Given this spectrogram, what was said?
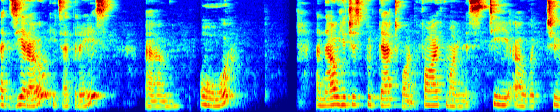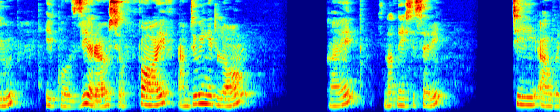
at 0, it's at rest um, or And now you just put that one, 5 minus t over 2 equals 0. So 5, I'm doing it long. Okay, it's not necessary. t over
